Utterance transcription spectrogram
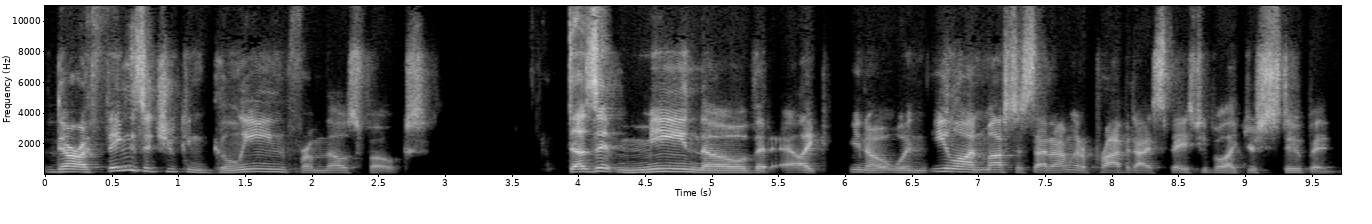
there are things that you can glean from those folks doesn't mean though that uh, like you know when elon musk decided i'm going to privatize space people are like you're stupid.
